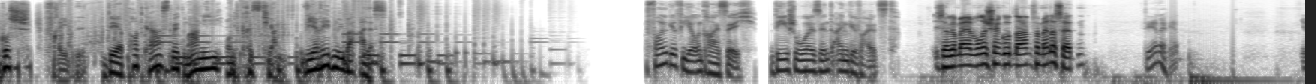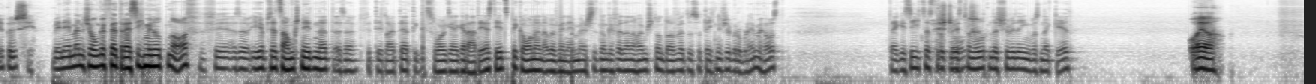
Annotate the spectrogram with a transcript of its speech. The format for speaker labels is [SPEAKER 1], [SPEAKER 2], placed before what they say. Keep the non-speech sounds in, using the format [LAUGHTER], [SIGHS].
[SPEAKER 1] Gusch, Fredel. Der Podcast mit Mani und Christian. Wir reden über alles. Folge 34. Die Schuhe sind eingewalzt.
[SPEAKER 2] Ich sage mal einen wunderschönen guten Abend von meiner Seite.
[SPEAKER 3] Dere.
[SPEAKER 2] Ja, grüß Sie.
[SPEAKER 3] Wir nehmen schon ungefähr 30 Minuten auf. Für, also ich habe es jetzt angeschnitten, nicht? also für die Leute hat die Folge ja gerade erst jetzt begonnen, aber wir nehmen es jetzt ungefähr eine halbe Stunde auf, weil du so technische Probleme hast. Dein Gesichtsausdruck lässt vermuten, dass schon wieder irgendwas nicht geht.
[SPEAKER 2] Oh ja.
